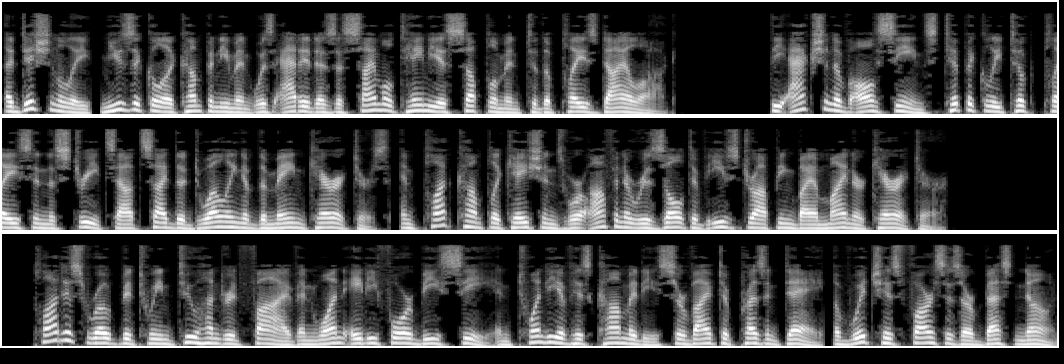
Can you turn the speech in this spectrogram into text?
Additionally, musical accompaniment was added as a simultaneous supplement to the play's dialogue. The action of all scenes typically took place in the streets outside the dwelling of the main characters, and plot complications were often a result of eavesdropping by a minor character. Plautus wrote between 205 and 184 BC and 20 of his comedies survive to present day, of which his farces are best known.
